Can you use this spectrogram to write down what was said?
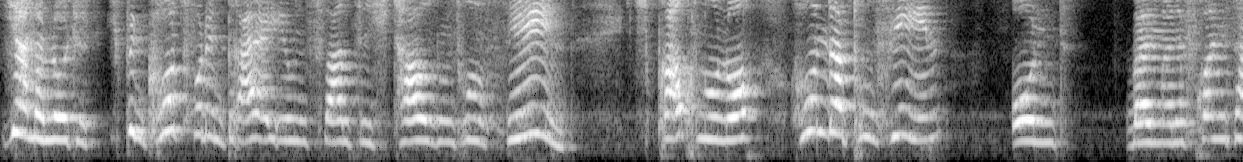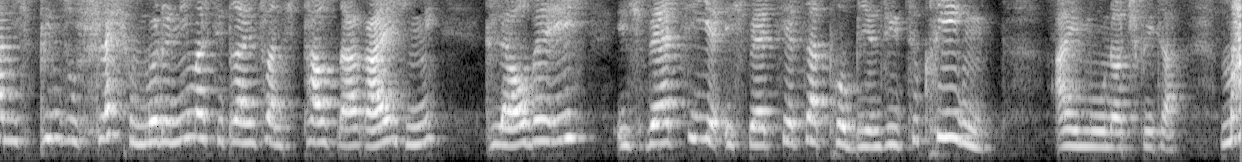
ja, Mann, Leute, ich bin kurz vor den 23.000 Trophäen. Ich brauche nur noch 100 Trophäen. Und weil meine Freunde sagen, ich bin so schlecht und würde niemals die 23.000 erreichen, glaube ich, ich werde sie, ich werde jetzt probieren, sie zu kriegen. Ein Monat später. Mann,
